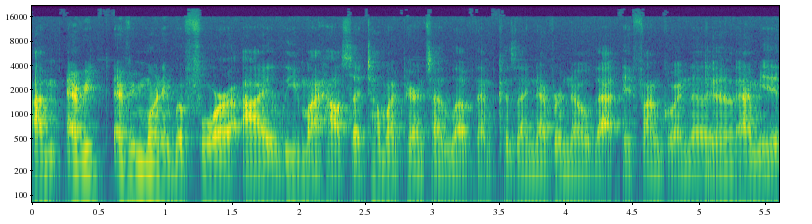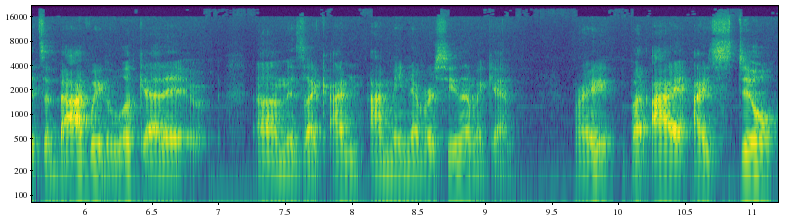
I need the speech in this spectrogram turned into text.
um, every every morning before I leave my house, I tell my parents I love them because I never know that if I'm going to. Yeah. I mean, it's a bad way to look at it. Um, it's like I'm I may never see them again, right? But I I still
